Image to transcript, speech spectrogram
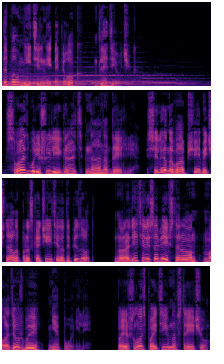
Дополнительный эпилог для девочек. Свадьбу решили играть на Анадерре. Селена вообще мечтала проскочить этот эпизод, но родители с обеих сторон молодежь бы не поняли. Пришлось пойти им навстречу.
